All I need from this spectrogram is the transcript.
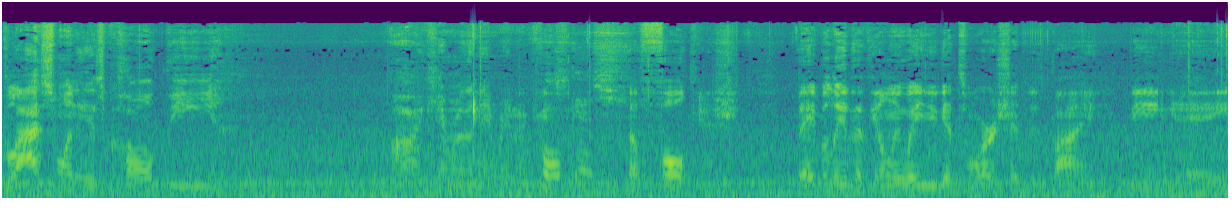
The last one is called the. Oh, I can't remember the name right now. Folkish. The Folkish. They believe that the only way you get to worship is by being a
